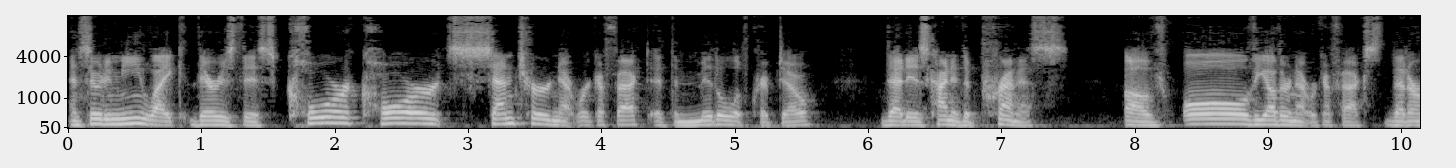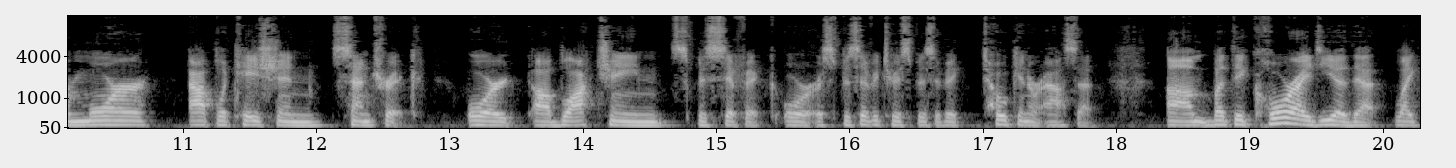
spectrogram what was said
And so to me, like there is this core, core center network effect at the middle of crypto that is kind of the premise of all the other network effects that are more application centric or uh, blockchain specific or specific to a specific token or asset. Um, but the core idea that like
